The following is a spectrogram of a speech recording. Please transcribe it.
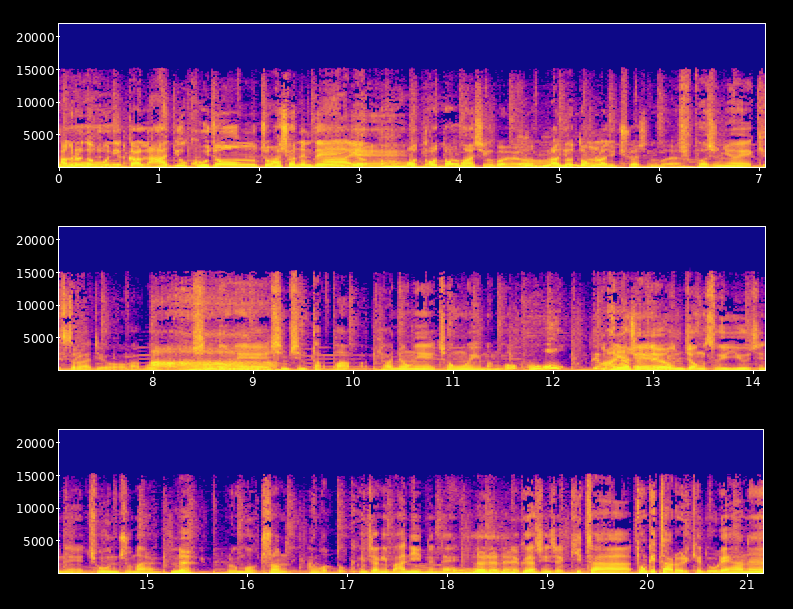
안 그래도 보니까 라디오 고정 좀 하셨는데 아, 이게 예. 어, 어떤 거 하신 거예요? 라디오 어떤 라디오 출연하시는 거예요? 슈퍼주니어의 키스 라디오하고 아. 신동의 심심타파, 현용의 정오의 망고, 오, 꽤 많이 네, 하셨네요. 윤정수 이유진의 좋은 주말, 네. 그리고 뭐 출연한 것도 굉장히 많이 있는데 네네네. 네, 그 당시 이제 기타 통기타로 이렇게 노래하는.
